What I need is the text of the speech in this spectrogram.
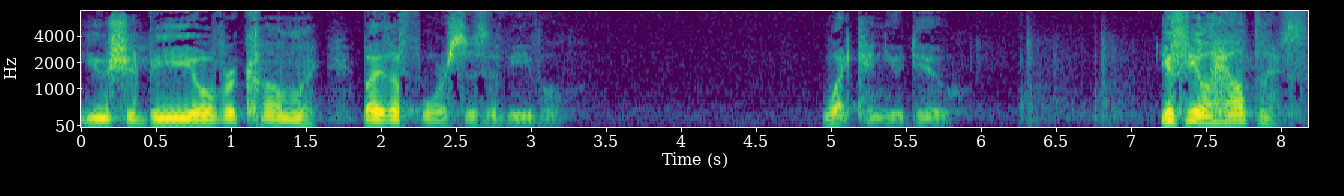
you should be overcome by the forces of evil. What can you do? You feel helpless.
